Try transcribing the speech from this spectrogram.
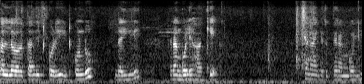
ಕಲ್ಲು ತಂದಿಟ್ಕೊಳ್ಳಿ, ಇಟ್ಕೊಂಡು ಡೈಲಿ ರಂಗೋಲಿ ಹಾಕಿ. ಚೆನ್ನಾಗಿರುತ್ತೆ ರಂಗೋಲಿ.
